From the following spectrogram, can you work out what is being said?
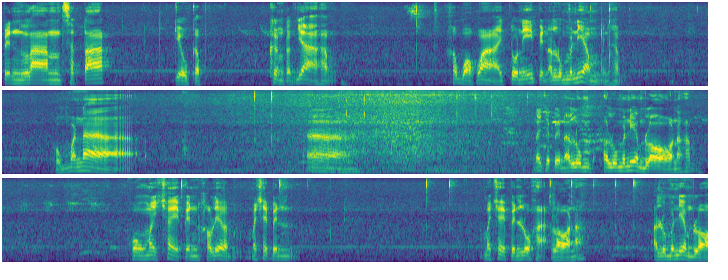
เป็นลานสตาร์ทเกี่ยวกับเครื่องตัดหญ้าครับ เขาบอกว่าไอ้ตัวนี้เป็นอลูมิเนียมนะครับ ผมว่าน่าอ่าน่าจะเป็นอลูมอลูมิเนียมหล่อนะครับ คงไม่ใช่เป็นเขาเรียกไม่ใช่เป็น ไม่ใช่เป็นโลหะหล่อนะอลูมิเนียมหล่อ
